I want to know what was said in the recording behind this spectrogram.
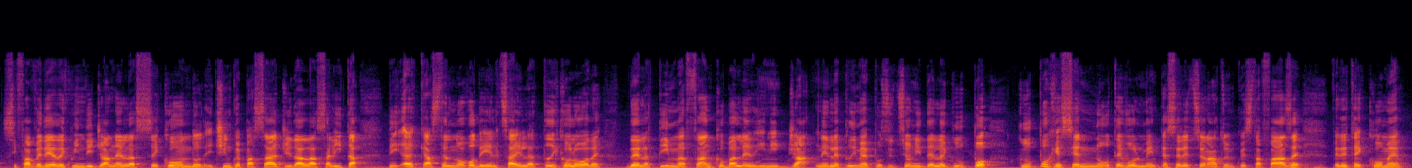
Si fa vedere quindi già nel secondo dei cinque passaggi dalla salita di eh, Castelnuovo d'Elsa il tricolore del team Franco Ballerini già nelle prime posizioni del gruppo, gruppo che si è notevolmente selezionato in questa fase, vedete come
